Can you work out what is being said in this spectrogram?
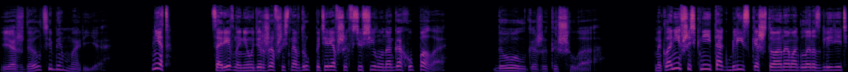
«Я ждал тебя, Марья». «Нет!» Царевна, не удержавшись на вдруг потерявших всю силу ногах, упала. «Долго же ты шла». Наклонившись к ней так близко, что она могла разглядеть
